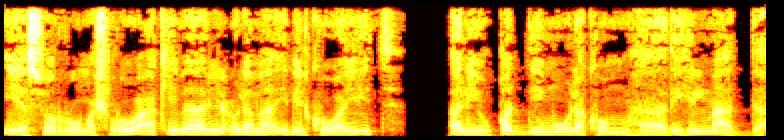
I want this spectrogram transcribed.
يسر مشروع كبار العلماء بالكويت أن يقدم لكم هذه المادة.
